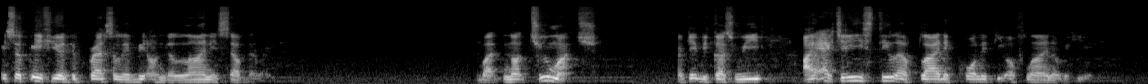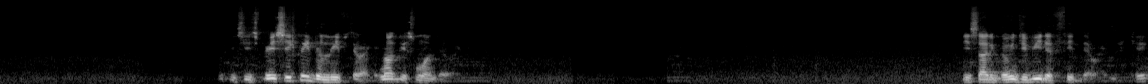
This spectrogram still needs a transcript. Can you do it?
It's okay if you have to press a little bit on the line itself right? But not too much, okay? Because we, I actually still apply the quality of line over here. This is basically the lips right? Not this one there, right? These are going to be the there, right? Okay.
